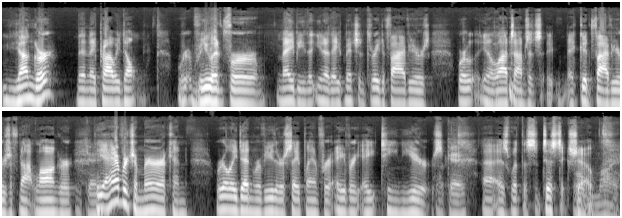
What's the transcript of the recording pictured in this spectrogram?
younger, then they probably don't review it for maybe that you know they've mentioned three to five years where you know a lot of times it's a good five years if not longer okay. the average american really doesn't review their estate plan for every 18 years okay uh, is what the statistics show oh my.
